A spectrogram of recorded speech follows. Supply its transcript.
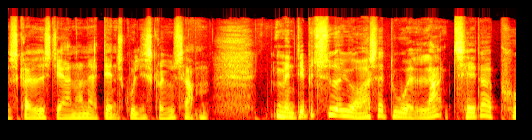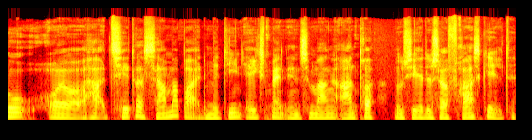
skrevet i stjernerne, at den skulle I skrive sammen. Men det betyder jo også, at du er langt tættere på og har tættere samarbejde med din eksmand end så mange andre, nu siger det så fraskilte.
